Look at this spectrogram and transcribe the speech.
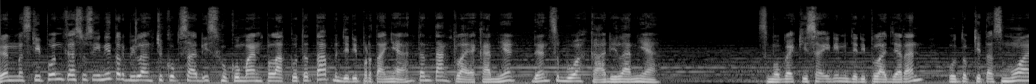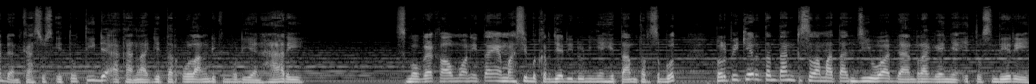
Dan meskipun kasus ini terbilang cukup sadis, hukuman pelaku tetap menjadi pertanyaan tentang kelayakannya dan sebuah keadilannya. Semoga kisah ini menjadi pelajaran untuk kita semua dan kasus itu tidak akan lagi terulang di kemudian hari. Semoga kaum wanita yang masih bekerja di dunia hitam tersebut berpikir tentang keselamatan jiwa dan raganya itu sendiri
